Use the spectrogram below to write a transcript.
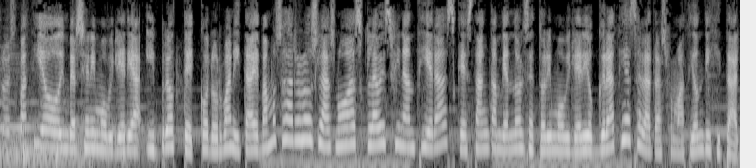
Nuestro espacio Inversión Inmobiliaria y Protec con Urbanitae, vamos a daros las nuevas claves financieras que están cambiando el sector inmobiliario gracias a la transformación digital.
